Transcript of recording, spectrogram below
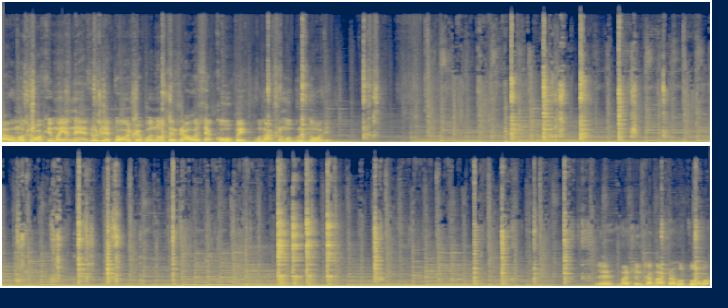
Добавимо трохи майонезу для того, щоб воно держалося купи у нашому блинові. Все, начинка наша готова.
